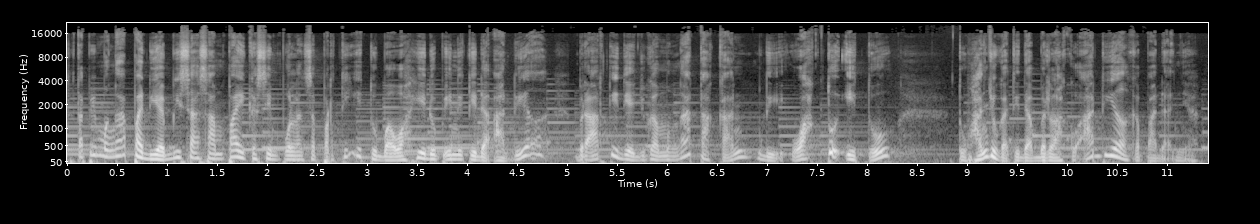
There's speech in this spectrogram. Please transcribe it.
Tetapi mengapa dia bisa sampai kesimpulan seperti itu bahwa hidup ini tidak adil? Berarti dia juga mengatakan di waktu itu Tuhan juga tidak berlaku adil kepadanya.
